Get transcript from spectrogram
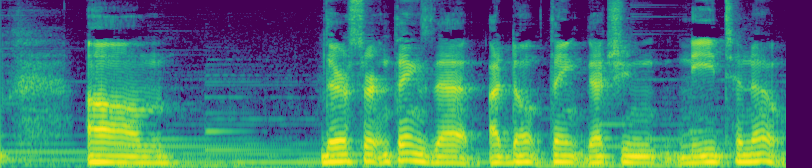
um, there are certain things that I don't think that you need to know.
